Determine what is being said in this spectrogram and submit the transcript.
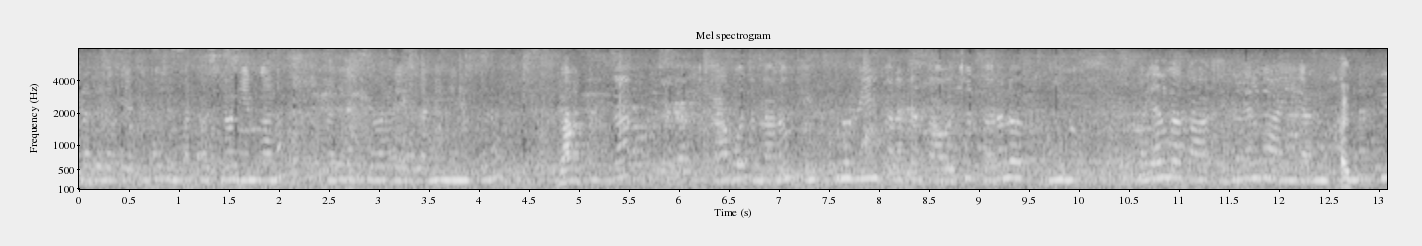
ప్రజలకి ఎడ్యుకేషన్ పర్పస్లో నేను గాన ప్రజలకు సేవ చేయాలని నేను కూడా కలెక్టర్గా కాబోతున్నాను ఇప్పుడు రియల్ కలెక్టర్ కావచ్చు త్వరలో నేను రియల్గా కా రియల్గా అందరికీ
